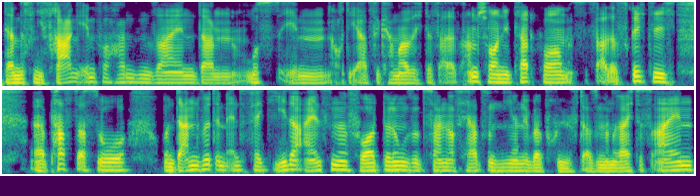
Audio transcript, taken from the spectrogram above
Da müssen die Fragen eben vorhanden sein. Dann muss eben auch die Ärztekammer sich das alles anschauen, die Plattform. Ist das alles richtig? Äh, passt das so? Und dann wird im Endeffekt jede einzelne Fortbildung sozusagen auf Herz und Nieren überprüft. Also man reicht es ein,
